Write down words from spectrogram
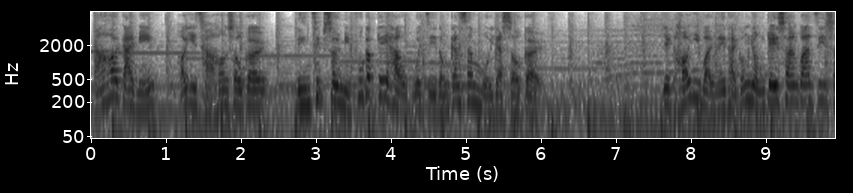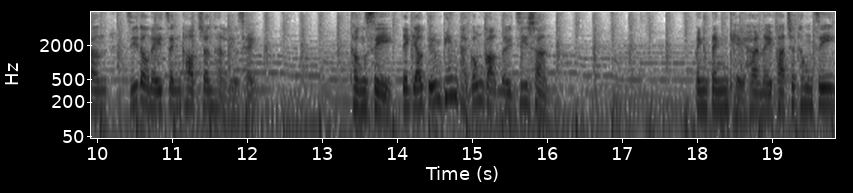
打開界面可以查看數據，連接睡眠呼吸機後會自動更新每日數據。亦可以為你提供用機相關資訊，指導你正確進行疗程。同時，亦有短片提供各類資訊，並定期向你發出通知。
